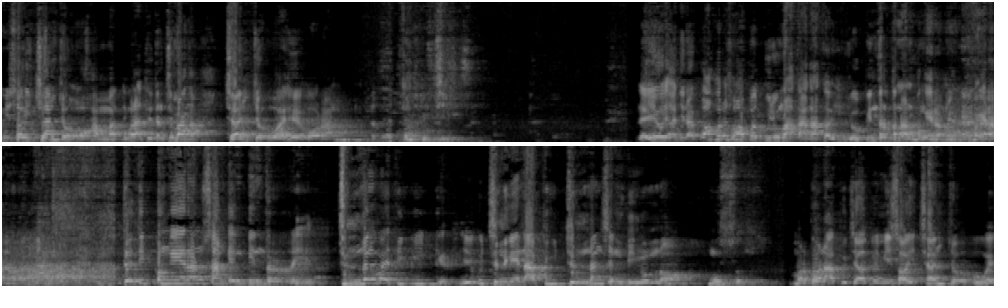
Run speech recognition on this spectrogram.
misalnya jancok Muhammad. Gimana diterjemahkan? Jancok wahai orang terpuji. Lah yo ya Nabi akhirnya sahabat guyung mata kakak iyo, pinter tenan pangeran. Pangeran. Jadi pangeran saking pintere, jeneng wae dipikir. Iku jenenge Nabi jeneng sing bingungno musuh. Mereka nak Abu Jahal pemisoi jancuk kue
